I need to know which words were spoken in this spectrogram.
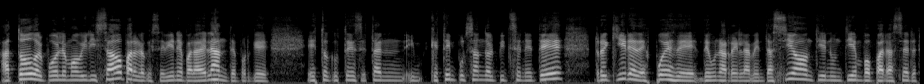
a todo el pueblo movilizado para lo que se viene para adelante, porque esto que ustedes están, que está impulsando el PIT-CNT requiere después de, de, una reglamentación, tiene un tiempo para hacer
